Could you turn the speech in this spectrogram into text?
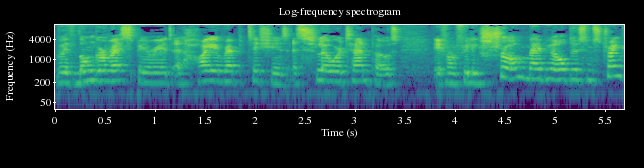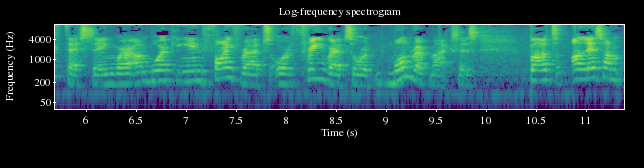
with longer rest periods at higher repetitions at slower tempos. If I'm feeling strong, maybe I'll do some strength testing where I'm working in 5 reps or 3 reps or 1 rep maxes but unless I'm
